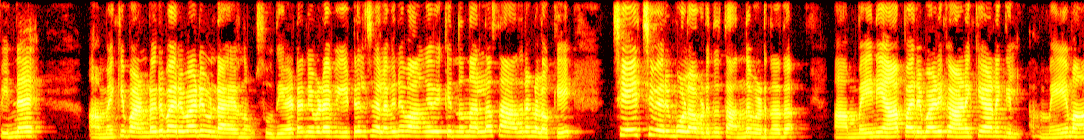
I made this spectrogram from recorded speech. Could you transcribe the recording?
പിന്നെ അമ്മയ്ക്ക് പണ്ടൊരു പരിപാടി ഉണ്ടായിരുന്നു. സുധിയേട്ടൻ ഇവിടെ വീട്ടിൽ ചെലവിന് വാങ്ങി വെക്കുന്ന നല്ല സാധനങ്ങളൊക്കെ ചേച്ചി വരുമ്പോൾ അവിടുന്ന് തന്നു വിടുന്നത്. അമ്മ ആ പരിപാടി കാണിക്കുകയാണെങ്കിൽ അമ്മയും ആ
